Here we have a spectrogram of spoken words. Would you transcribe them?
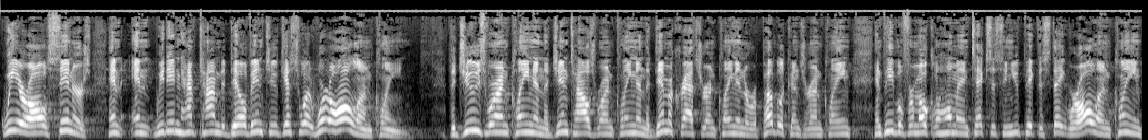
we are all sinners. And, and we didn't have time to delve into, guess what? We're all unclean. The Jews were unclean and the Gentiles were unclean and the Democrats are unclean and the Republicans are unclean and people from Oklahoma and Texas and you pick the state, we're all unclean.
